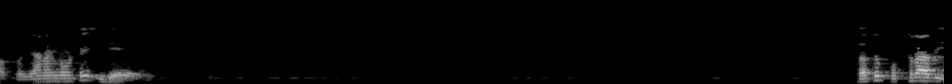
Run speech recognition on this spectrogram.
ఆత్మజ్ఞానంగా ఉంటే ఇదే. తత్ పుత్రాది.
